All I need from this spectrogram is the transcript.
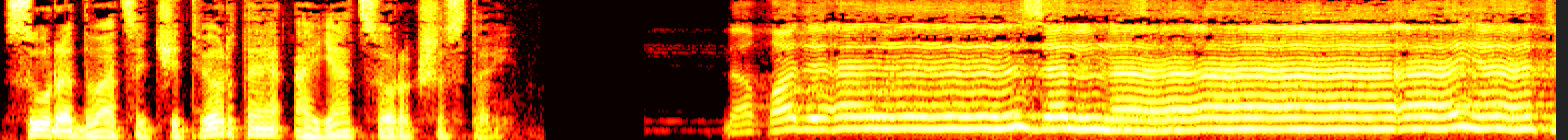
Сура 24, аят 46. لقد أنزلنا آيات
